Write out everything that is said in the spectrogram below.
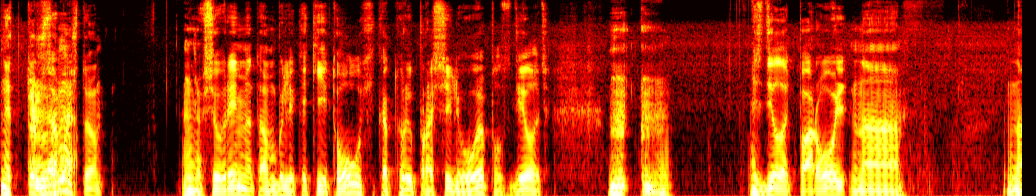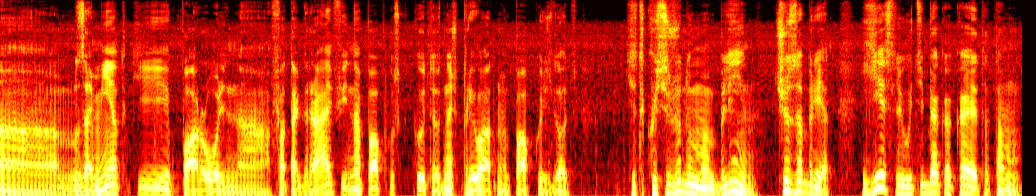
Это то же Ну самое, да. что все время там были какие-то олухи, которые просили у Apple сделать, сделать пароль на, на заметки, пароль на фотографии, на папку с какую-то, знаешь, приватную папку сделать. Я такой сижу, думаю, блин, что за бред? Если у тебя какая-то там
